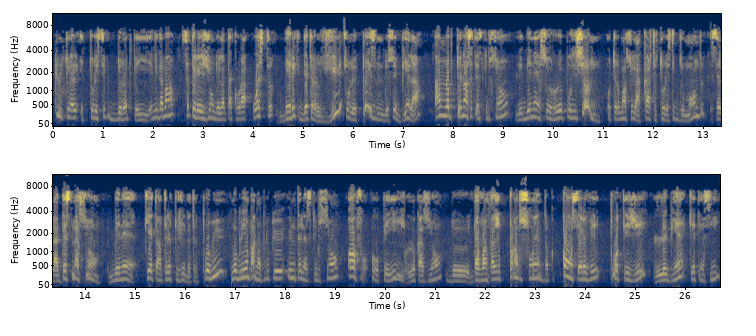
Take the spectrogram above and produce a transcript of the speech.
culturel et touristique de notre pays. Évidemment, cette région de l'Atakura Ouest mérite d'être vue sous le prisme de ce bien-là en obtenant cette inscription, le Bénin se repositionne autrement sur la carte touristique du monde. C'est la destination Bénin qui est en train toujours d'être promue. N'oublions pas non plus qu'une telle inscription offre au pays l'occasion de davantage prendre soin, de conserver protéger le bien qui est ainsi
